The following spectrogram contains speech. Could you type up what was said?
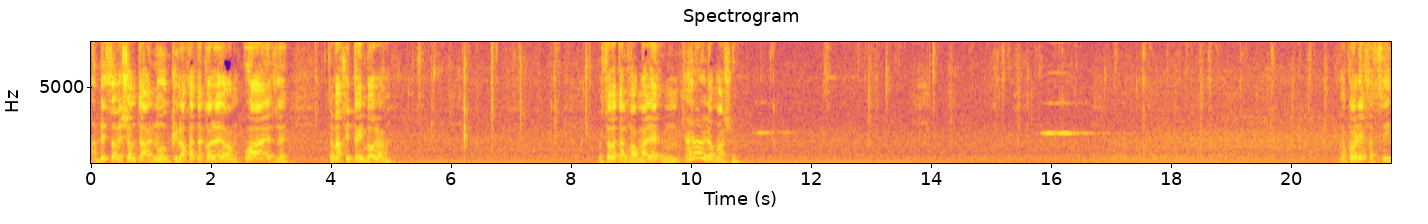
הביס הראשון תענוג, כי לא אכלת כל היום וואי, איזה הדבר הכי טעים בעולם. בסוף אתה כבר מלא, אה, לא משהו הכל יחסי.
